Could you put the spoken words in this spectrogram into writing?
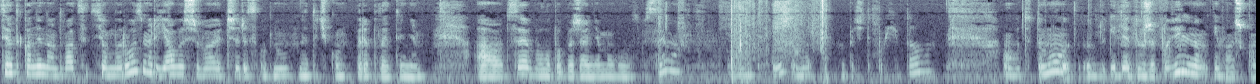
Ця тканина 27 розмір, я вишиваю через одну ниточку переплетення. Це було побажання мого сина. От, і тому, вибачте, похитала. От, тому е, іде дуже повільно і важко.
